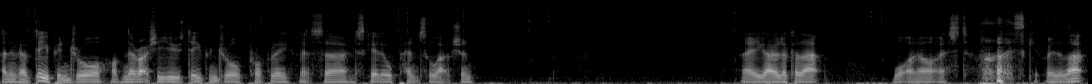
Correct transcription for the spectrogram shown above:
and then we have Deepin Draw I've never actually used Deepin Draw properly. Let's uh, let's get a little pencil action. There you go. Look at that. What an artist. Let's get rid of that.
